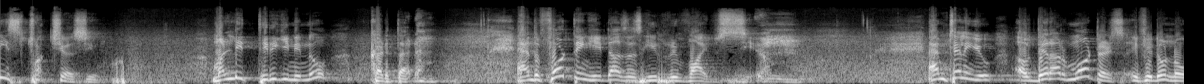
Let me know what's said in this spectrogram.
restructures you మళ్ళీ తిరిగి నిన్ను కడతాడు. And the fourth thing he does is he revives you I'm telling you there are motors if you don't know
